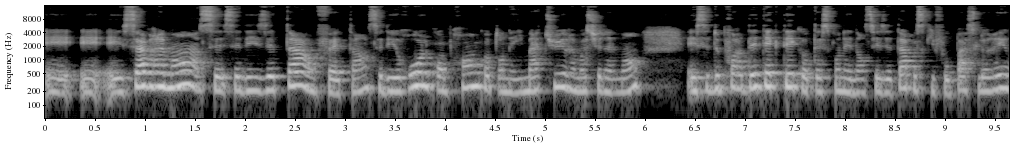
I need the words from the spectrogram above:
Et, et, ça vraiment, c'est des états en fait, hein. c'est des rôles qu'on prend quand on est immature émotionnellement, et c'est de pouvoir détecter quand est-ce qu'on est dans ces états, parce qu'il ne faut pas se leurrer,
